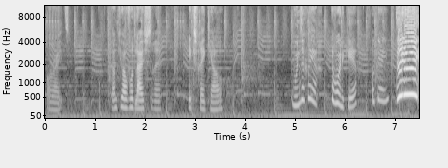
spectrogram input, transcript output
Alright. Dankjewel voor het luisteren. Ik spreek jou woensdag weer. De volgende keer. Oké. Doei doei!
